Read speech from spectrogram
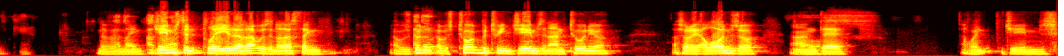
Okay. Never I mind. Don't James didn't play either. That was another thing. I was I going. don't- I, was torn between James and Antonio. Uh, sorry, Alonso, and Oh. uh, I went James.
